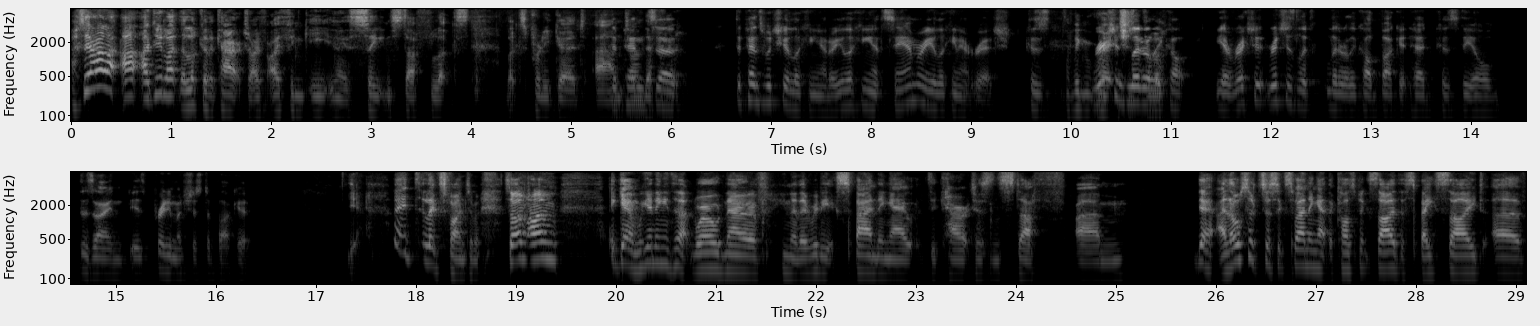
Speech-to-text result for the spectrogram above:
I see. I, I, I do like the look of the character. I, I think he, you know his suit and stuff looks looks pretty good. Um, Depends. So uh, depends what you're looking at. Are you looking at Sam or are you looking at Rich? Because I think Rich, Rich is literally called yeah. Rich Rich is li- literally called Buckethead because the old design is pretty much just a bucket. Yeah, it looks fine to me. So I'm, I'm again we're getting into that world now of you know they're really expanding out the characters and stuff. Um, yeah, and also just expanding at the cosmic side, the space side of,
